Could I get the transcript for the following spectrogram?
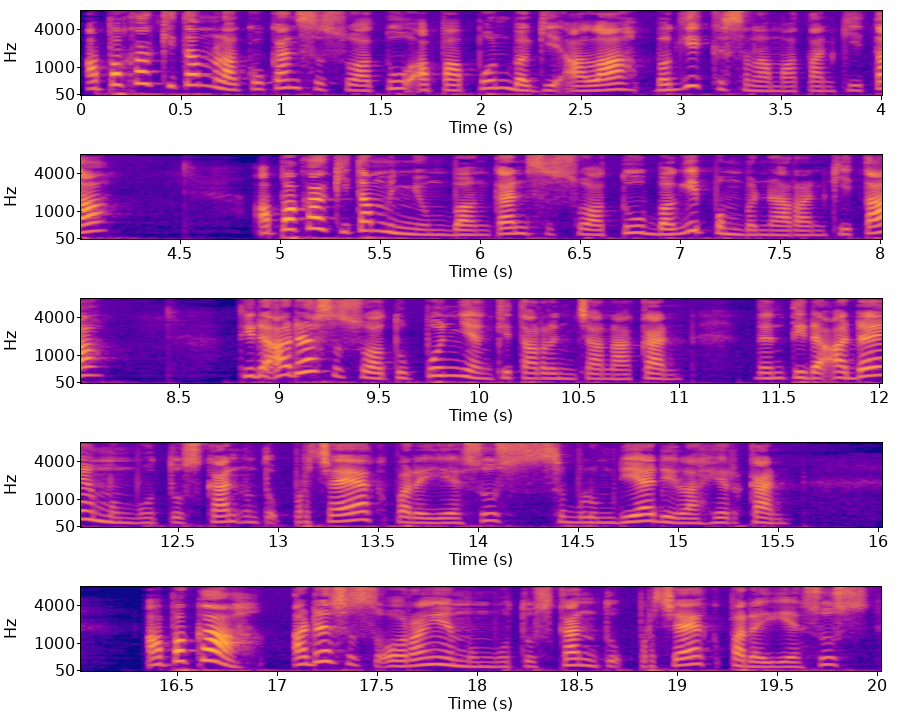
Apakah kita melakukan sesuatu apa pun bagi Allah bagi keselamatan kita? Apakah kita menyumbangkan sesuatu bagi pembenaran kita? Tidak ada sesuatu pun yang kita rencanakan, dan tidak ada yang memutuskan untuk percaya kepada Yesus sebelum Dia dilahirkan. Apakah ada seseorang yang memutuskan untuk percaya kepada Yesus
